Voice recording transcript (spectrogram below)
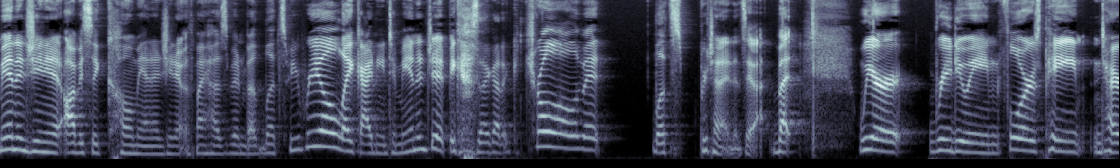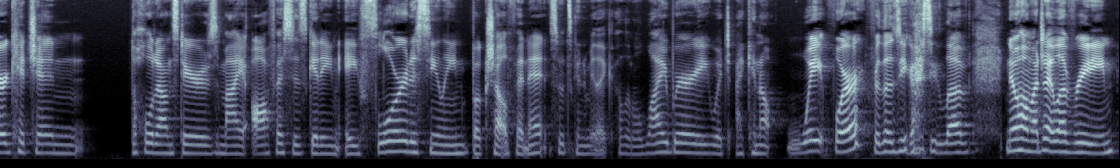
managing it, obviously co managing it with my husband, but let's be real, like I need to manage it because I got to control all of it. Let's pretend I didn't say that. But we are redoing floors, paint, entire kitchen, the whole downstairs, my office is getting a floor to ceiling bookshelf in it. So it's going to be like a little library, which I cannot wait for. For those of you guys who love, know how much I love reading.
